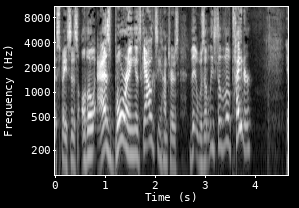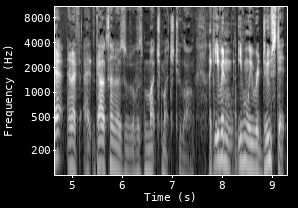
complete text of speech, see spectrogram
spaces, although as boring as Galaxy Hunters, it was at least a little tighter. Yeah, and I, I, Galaxy Hunter was, was much, much too long. Like even even we reduced it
